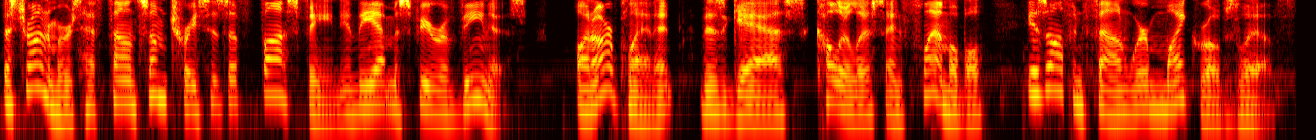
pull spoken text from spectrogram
Astronomers have found some traces of phosphine in the atmosphere of Venus. On our planet, this gas, colorless and flammable, is often found where microbes live.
